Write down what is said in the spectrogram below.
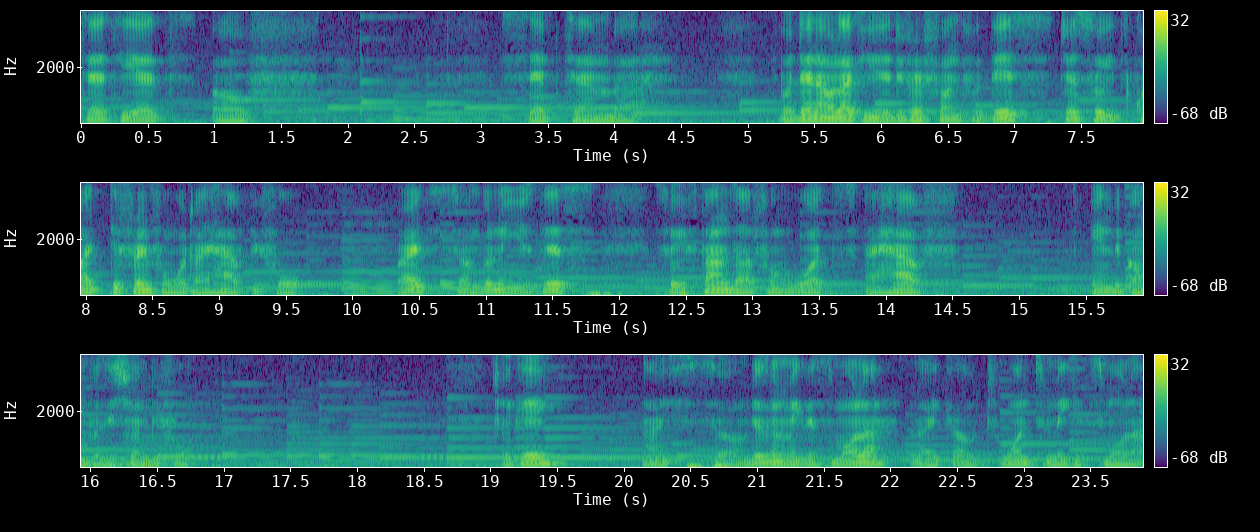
30th of September. But then I would like to use a different font for this just so it's quite different from what I have before right? So I'm going to use this. So it stands out from what I have in the composition before. Okay? Nice. So I'm just gonna make this smaller like I would want to make it smaller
